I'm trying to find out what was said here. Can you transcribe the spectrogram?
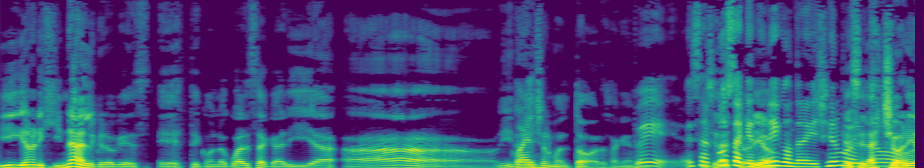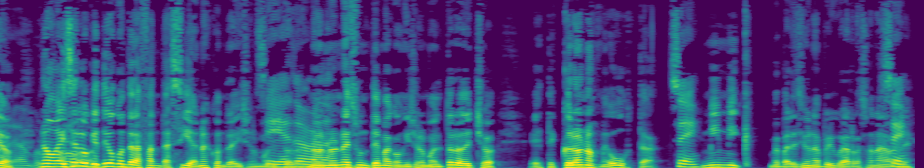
y guion original creo que es, este, con lo cual sacaría a mira, ¿Cuál? Guillermo del Toro, saquemos. Esa Que se cosa que tenés contra Guillermo que del se la Toro, choreó. No, es algo que tengo contra la fantasía, no es contra Guillermo Sí, del Toro. No, no, no es un tema con Guillermo del Toro, de hecho, este Cronos me gusta. Sí, Mimic me pareció una película razonable. Sí.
